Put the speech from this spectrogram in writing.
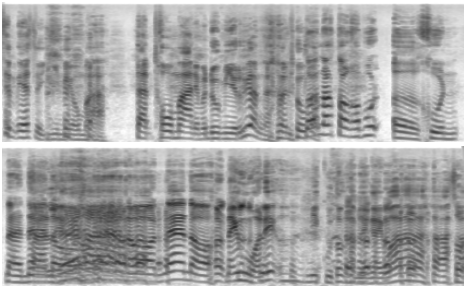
SMS หรืออีเมลมา แต่โทรมาเนี่ยมันดูมีเรื่องอะมันดูตแบอนบนักตอนเขาพูด เออคุณแน่แน่นอนแน่แน่นอนแน่นอนในหัวนี่เออนี่กูต้องทำยังไงว่า สว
